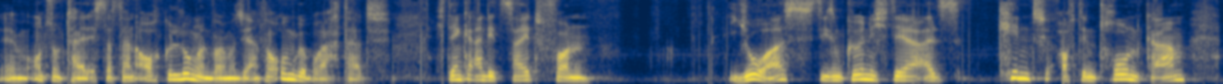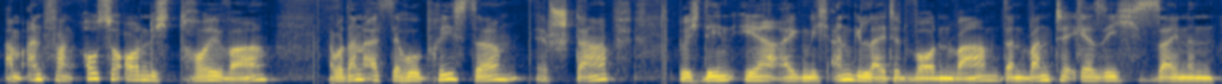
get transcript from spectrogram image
Ähm, und zum Teil ist das dann auch gelungen, weil man sie einfach umgebracht hat. Ich denke an die Zeit von Joas, diesem König, der als Kind auf den Thron kam, am Anfang außerordentlich treu war, aber dann als der hohe Priester starb, durch den er eigentlich angeleitet worden war, dann wandte er sich seinen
